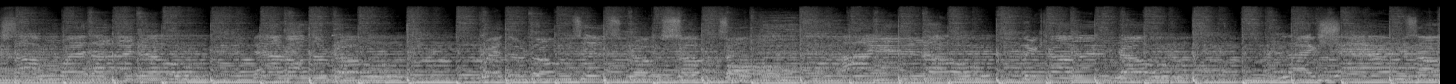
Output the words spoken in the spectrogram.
Somewhere that I know, down on the road, where the roses grow so tall. High and low, they come and go, like shadows on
